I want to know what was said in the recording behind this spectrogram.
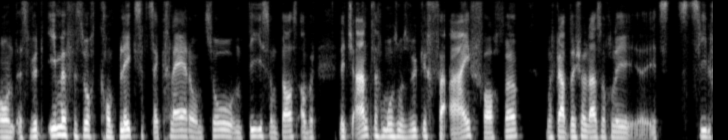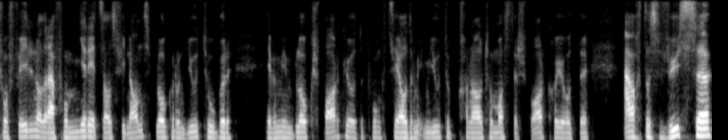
Und es wird immer versucht, komplexer zu erklären und so und dies und das. Aber letztendlich muss man es wirklich vereinfachen. Und ich glaube, das ist halt auch so ein bisschen äh, jetzt das Ziel von vielen oder auch von mir jetzt als Finanzblogger und YouTuber, eben mit dem Blog sparkoyote.ch oder mit dem YouTube-Kanal Thomas der Sparkoyote, einfach das Wissen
